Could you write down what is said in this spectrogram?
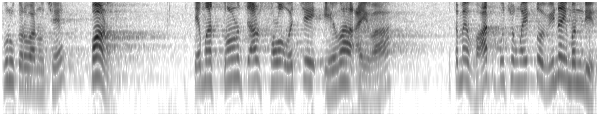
પૂરું કરવાનું છે. પણ તેમાં ત્રણ ચાર સ્થળો વચ્ચે એવા આવ્યા તમે વાત પૂછોમાં એક તો વિનય મંદિર.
